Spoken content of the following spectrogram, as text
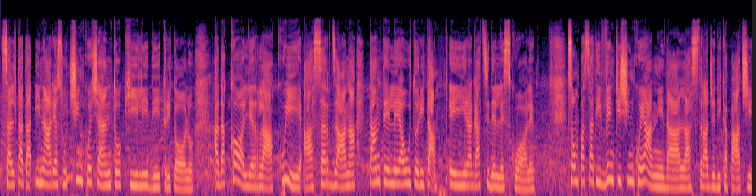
saltata in aria su 500 kg di tritolo. Ad accoglierla qui a Sarzana tante le autorità e i ragazzi delle scuole. Sono passati 25 anni dalla strage di Capaci,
